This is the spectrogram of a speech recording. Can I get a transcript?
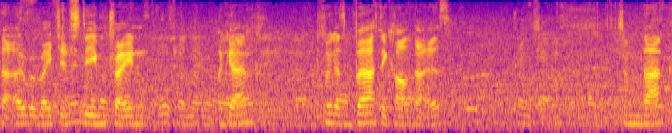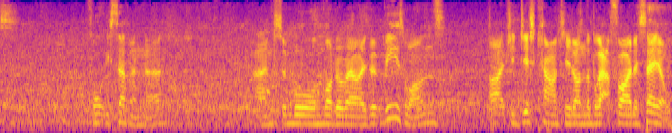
That overrated steam train again. I think that's a birthday card that is. Some bags. 47 there. And some more model railways. But these ones are actually discounted on the Black Friday sale.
